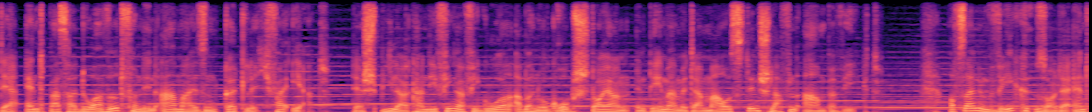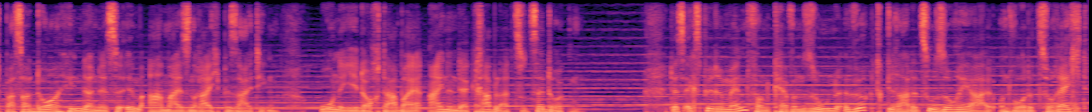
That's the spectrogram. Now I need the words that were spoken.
Der Endbassador wird von den Ameisen göttlich verehrt. Der Spieler kann die Fingerfigur aber nur grob steuern, indem er mit der Maus den schlaffen Arm bewegt. Auf seinem Weg soll der Endbassador Hindernisse im Ameisenreich beseitigen, ohne jedoch dabei einen der Krabbler zu zerdrücken. Das Experiment von Kevin Soon wirkt geradezu surreal und wurde zu Recht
